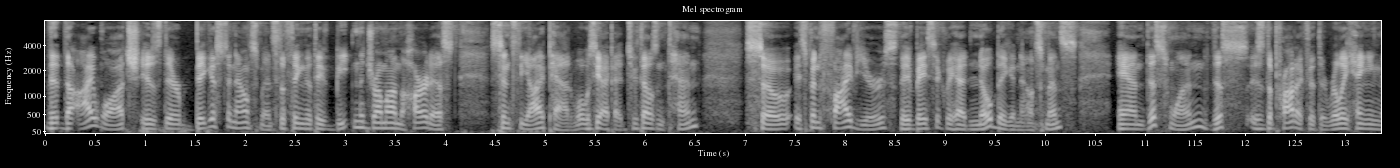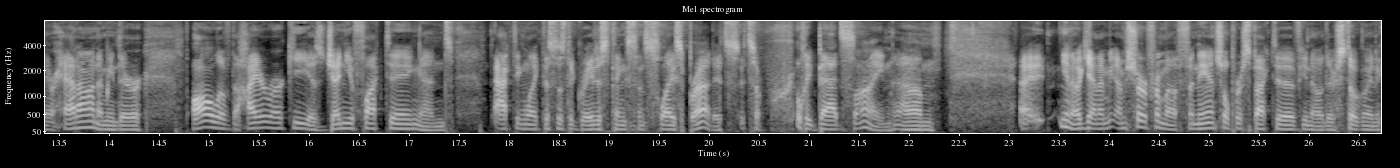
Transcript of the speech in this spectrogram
the the iWatch is their biggest announcement, it's the thing that they've beaten the drum on the hardest since the iPad. What was the iPad? 2010. So it's been five years. They've basically had no big announcements, and this one, this is the product that they're really hanging their hat on. I mean, they're all of the hierarchy is genuflecting and acting like this is the greatest thing since sliced bread. It's it's a really bad sign. Um, I, you know, again, I'm, I'm sure from a financial perspective, you know, they're still going to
